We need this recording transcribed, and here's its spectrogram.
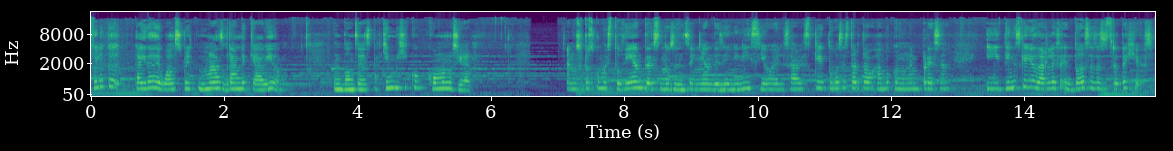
fue la caída de Wall Street más grande que ha habido. Entonces, aquí en México, ¿cómo nos irá? A nosotros como estudiantes nos enseñan desde el inicio el, sabes que tú vas a estar trabajando con una empresa y tienes que ayudarles en todas esas estrategias.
